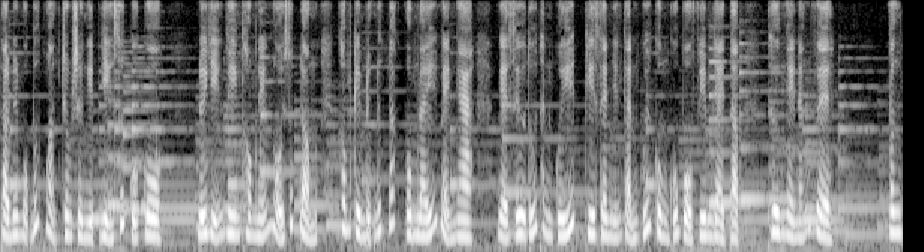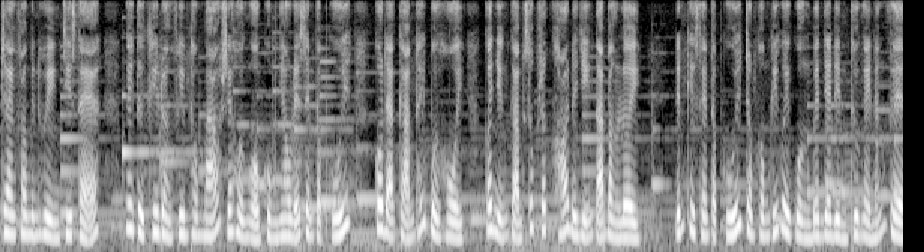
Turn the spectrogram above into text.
tạo nên một bước ngoặt trong sự nghiệp diễn xuất của cô. Nữ diễn viên không nén nổi xúc động, không kìm được nước mắt ôm lấy mẹ Nga, nghệ sĩ ưu tú Thanh Quý khi xem những cảnh cuối cùng của bộ phim dài tập Thương Ngày Nắng Về. Vân Trang Phan Minh Huyền chia sẻ, ngay từ khi đoàn phim thông báo sẽ hội ngộ cùng nhau để xem tập cuối, cô đã cảm thấy bồi hồi, có những cảm xúc rất khó để diễn tả bằng lời. Đến khi xem tập cuối trong không khí quay quần bên gia đình thương ngày nắng về,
